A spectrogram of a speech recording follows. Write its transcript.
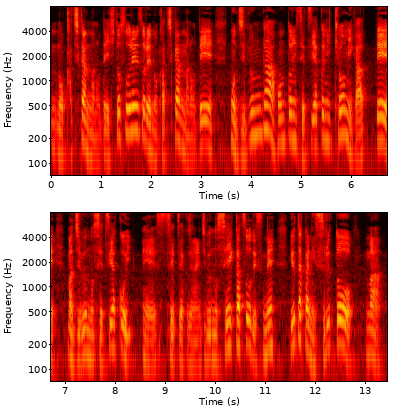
の価値観なので、人それぞれの価値観なので、もう自分が本当に節約に興味があって、まあ自分の節約を、えー節約じゃない、自分の生活をですね、豊かにすると、まあ、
